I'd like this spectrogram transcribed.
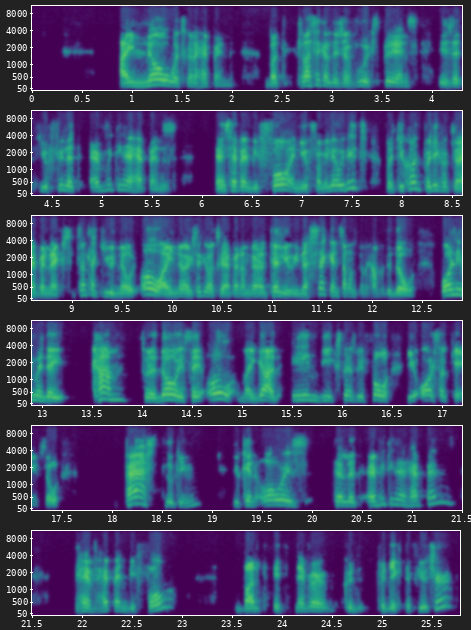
I know what's going to happen. But classical deja vu experience is that you feel that everything that happens has happened before and you're familiar with it, but you can't predict what's going to happen next. It's not like you know, oh, I know exactly what's going to happen. I'm going to tell you in a second, someone's going to come to the door. Only when they come to the door, you say, oh my God, in the experience before, you also came. So past looking, you can always tell that everything that happened have happened before, but it never could predict the future.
